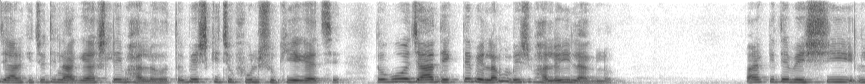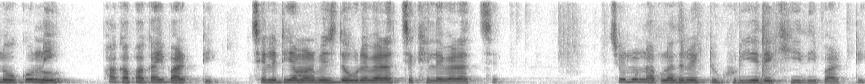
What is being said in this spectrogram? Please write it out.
যে আর কিছুদিন আগে আসলেই ভালো হতো। বেশ কিছু ফুল শুকিয়ে গেছে, তবুও যা দেখতে পেলাম বেশ ভালোই লাগল। পার্কটিতে বেশি লোকও নেই, ফাঁকা ফাঁকাই পার্কটি। ছেলেটি আমার বেশ দৌড়ে বেড়াচ্ছে, খেলে বেড়াচ্ছে। চলুন আপনাদেরও একটু ঘুরিয়ে দেখিয়ে দিই পার্কটি।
